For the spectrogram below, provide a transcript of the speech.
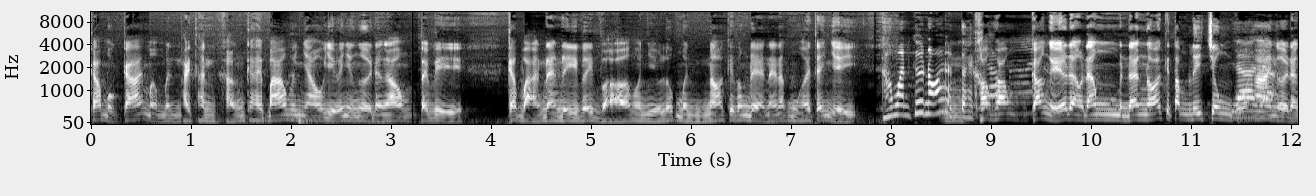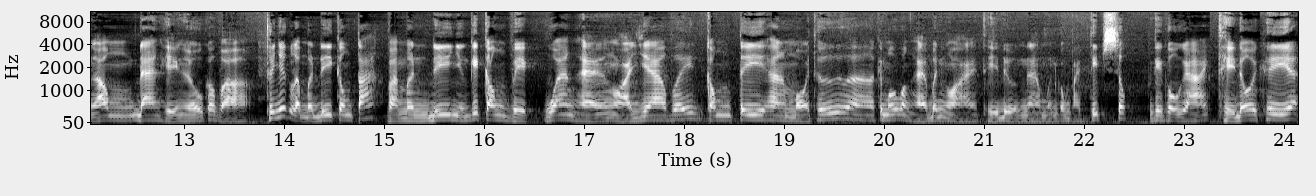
Có một cái mà mình phải thành khẩn khai báo với nhau giữa những người đàn ông. Tại vì các bạn đang đi với vợ mà nhiều lúc mình nói cái vấn đề này nó cũng hơi tế nhị. Không anh cứ nói là Ừ, tuyệt không ra. không có nghĩa là đang mình đang nói cái tâm lý chung của Dạ, hai dạ. người đàn ông đang hiện hữu có vợ. Thứ nhất là mình đi công tác và mình đi những cái công việc quan hệ ngoại giao với công ty hay là mọi thứ ờ, cái mối quan hệ bên ngoài thì đường nào mình cũng phải tiếp xúc với cái cô gái. Thì đôi khi á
